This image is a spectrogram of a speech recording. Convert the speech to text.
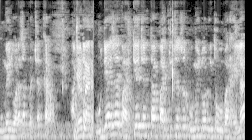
उमेदवाराचा प्रचार करावा. उद्या जर भारतीय जनता पार्टीचा जर उमेदवार इथं उभा राहिला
